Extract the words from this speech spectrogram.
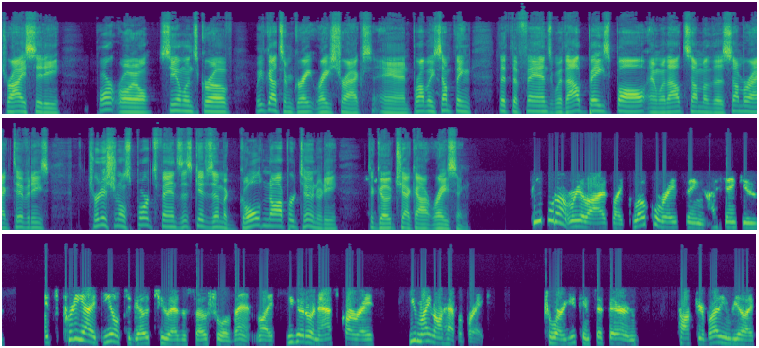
Tri City, Port Royal, Sealands Selinsgrove. We've got some great racetracks and probably something that the fans, without baseball and without some of the summer activities, traditional sports fans, this gives them a golden opportunity to go check out racing. People don't realize like local racing, I think, is it's pretty ideal to go to as a social event. Like you go to a NASCAR race, you might not have a break to where you can sit there and talk to your buddy and be like,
